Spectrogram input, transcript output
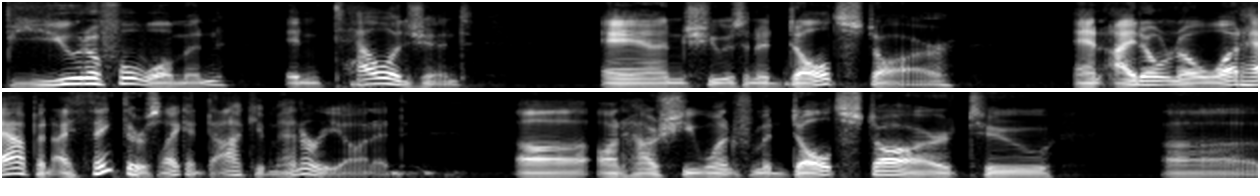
beautiful woman, intelligent, and she was an adult star. And I don't know what happened. I think there's like a documentary on it, uh, on how she went from adult star to, uh,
